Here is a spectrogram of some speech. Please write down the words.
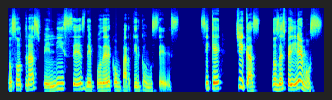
Nosotras felices de poder compartir con ustedes. Así que, chicas, nos despediremos.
